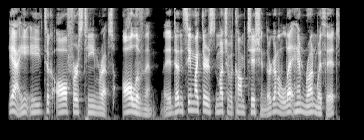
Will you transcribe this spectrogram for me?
Yeah, he, he took all first team reps, all of them. It doesn't seem like there's much of a competition. They're going to let him run with it.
